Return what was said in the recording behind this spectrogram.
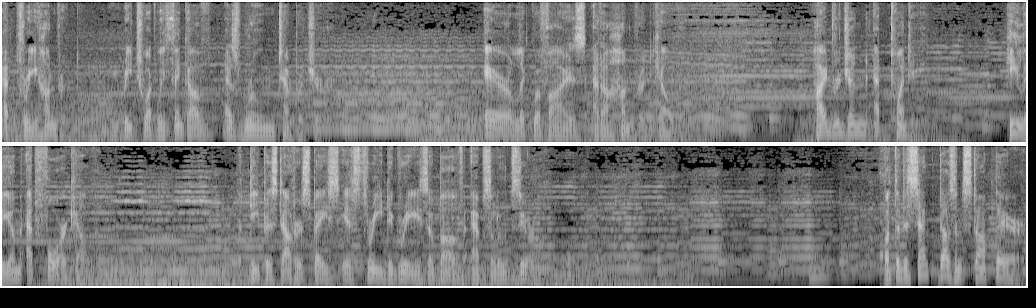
At 300, we reach what we think of as room temperature air liquefies at 100 Kelvin. Hydrogen at 20. Helium at 4 Kelvin. The deepest outer space is 3 degrees above absolute zero. But the descent doesn't stop there.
